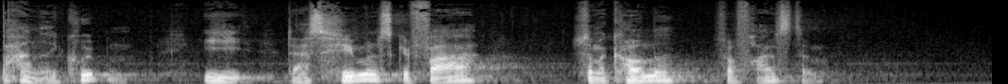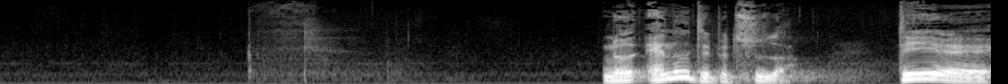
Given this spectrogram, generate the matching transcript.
barnet i krybben, i deres himmelske far, som er kommet for at frelse dem. Noget andet, det betyder, det, øh,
